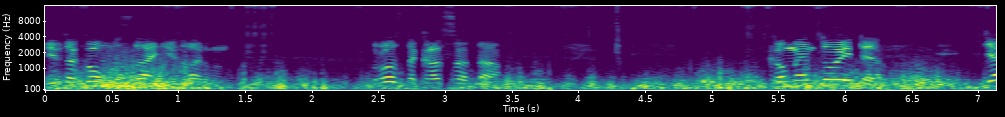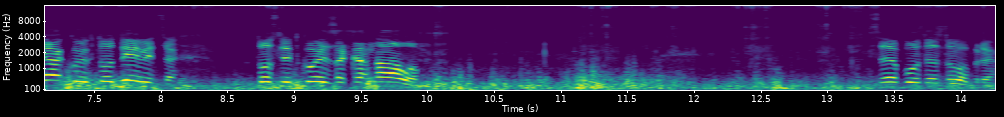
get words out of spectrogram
і в такому стані гарному. Просто красота. Коментуйте. Дякую, хто дивиться, хто слідкує за каналом. Все буде добре.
